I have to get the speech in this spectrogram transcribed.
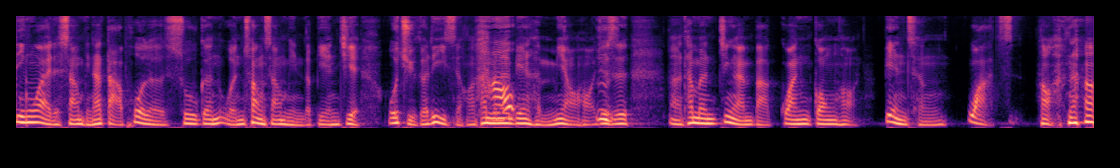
另外的商品，它打破了书跟文创商品的边界。我举个例子哈，他们那边很妙哈，就是呃，他们竟然把关公哈变成袜子哈，然后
